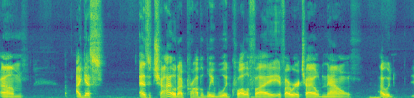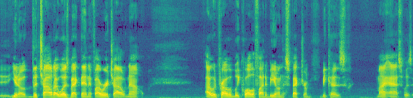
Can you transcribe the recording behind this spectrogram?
um, I guess as a child, I probably would qualify if I were a child now. I would, you know, the child I was back then. If I were a child now, I would probably qualify to be on the spectrum because my ass was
